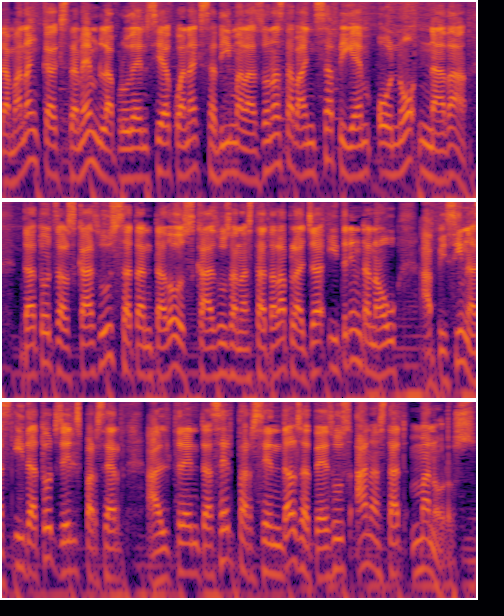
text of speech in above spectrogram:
demanen que extremem la prudència quan accedim a les zones de bany sapiguem o no nedar. De tots els casos, 72 casos han estat a la platja i 39 a piscines i de tots ells ells, per cert, el 37% dels atesos han estat menors.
